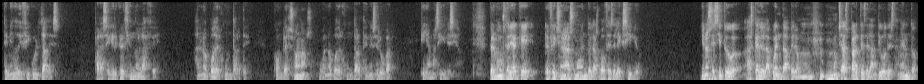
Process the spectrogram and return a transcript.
teniendo dificultades para seguir creciendo en la fe al no poder juntarte con personas o al no poder juntarte en ese lugar que llamas iglesia. Pero me gustaría que reflexionaras un momento en las voces del exilio. Yo no sé si tú has caído en la cuenta, pero muchas partes del Antiguo Testamento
